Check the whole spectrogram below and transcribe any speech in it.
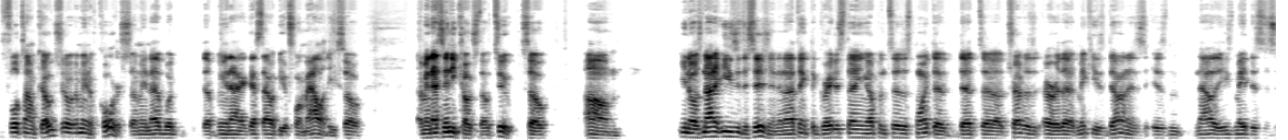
full time coach, I mean, of course. I mean, that would. I mean, I guess that would be a formality. So, I mean, that's any coach though too. So, um, you know, it's not an easy decision, and I think the greatest thing up until this point that that uh, Trevor or that Mickey has done is is now that he's made this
